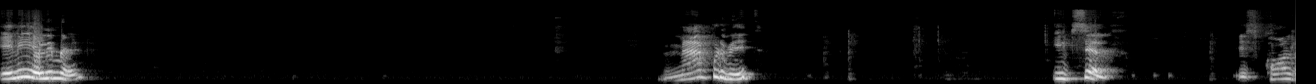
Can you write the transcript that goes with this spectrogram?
any element mapped with itself is called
